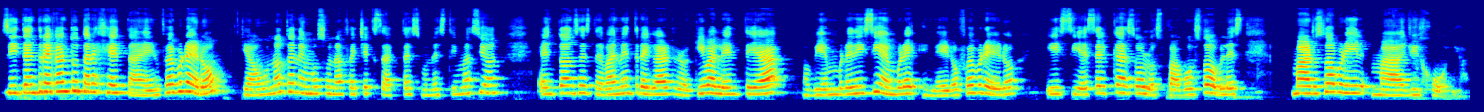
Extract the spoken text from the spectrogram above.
Si te entregan tu tarjeta en febrero, que aún no tenemos una fecha exacta, es una estimación, entonces te van a entregar lo equivalente a noviembre, diciembre, enero, febrero y si es el caso, los pagos dobles, marzo, abril, mayo y junio.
